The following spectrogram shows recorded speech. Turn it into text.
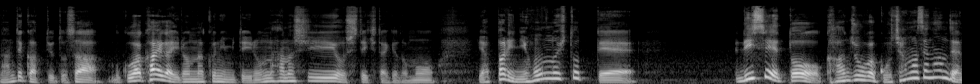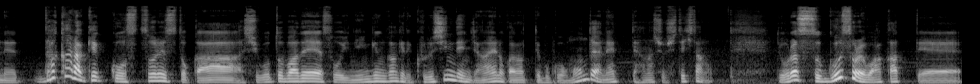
なんでかっていうとさ、僕は海外いろんな国見ていろんな話をしてきたけども、やっぱり日本の人って、理性と感情がごちゃ混ぜなんだよね。だから結構ストレスとか仕事場でそういう人間関係で苦しんでんじゃないのかなって僕思うんだよねって話をしてきたの。で、俺はすごいそれ分かって、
